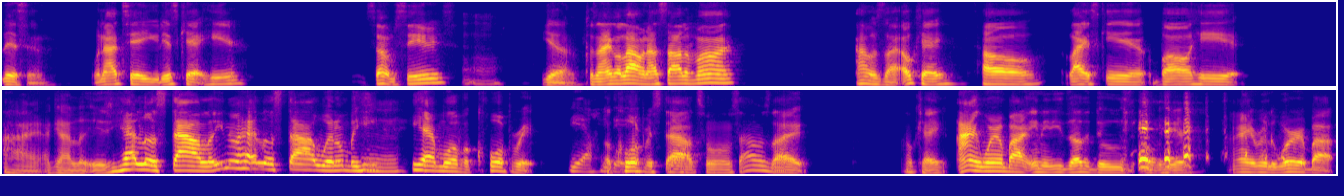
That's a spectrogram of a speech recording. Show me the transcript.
Listen, when I tell you this cat here, something serious, Mm, yeah. Cause I ain't gonna lie, when I saw Levon, I was like, okay, tall, light skin, bald head. All right, I got a little itch. He had a little style, you know, had a little style with him, but he mm, he had more of a corporate Yeah, a did. corporate style to him. So I was like, okay, I ain't worrying about any of these other dudes over here. I ain't really worried about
